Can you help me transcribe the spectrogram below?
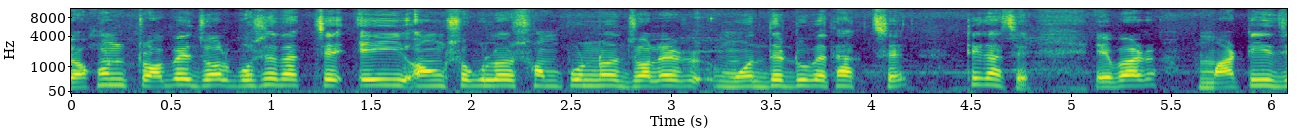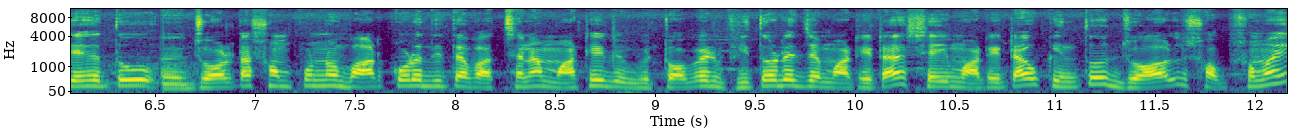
যখন টবে জল বসে থাকছে, এই অংশগুলো সম্পূর্ণ জলের মধ্যে ডুবে থাকছে, ঠিক আছে? এবার মাটি যেহেতু জলটা সম্পূর্ণ বার করে দিতে পারছে না, মাটির টবের ভিতরে যে মাটিটা, সেই মাটিটাও কিন্তু জল সবসময়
